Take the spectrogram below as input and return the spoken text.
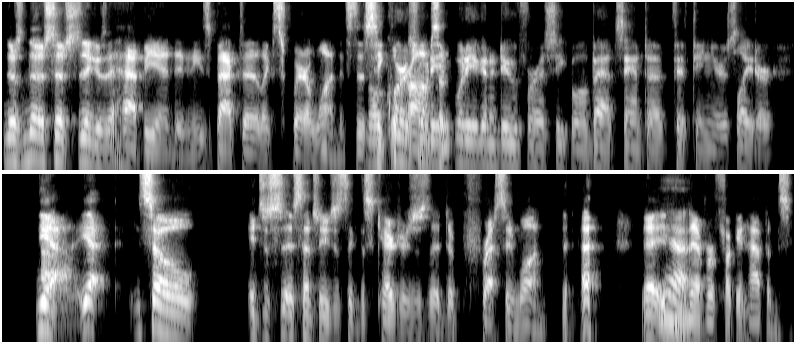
"There's no such thing as a happy ending," and he's back to like square one. It's the Well, of sequel course, problem. what are you what are you gonna do for a sequel of Bad Santa 15 years later? yeah, Um, yeah. So it just essentially just like this character is just a depressing one. that Yeah. it never fucking happens.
